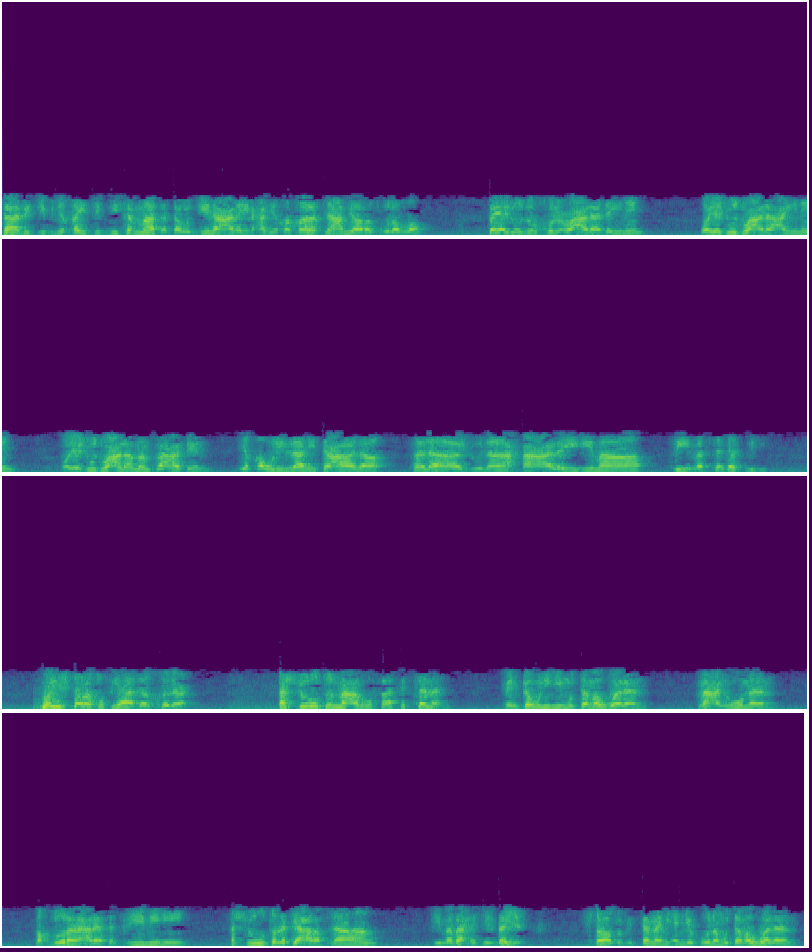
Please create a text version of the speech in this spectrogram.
ثابت بن قيس بن شماسة تردين علي الحديقة؟ قالت نعم يا رسول الله. فيجوز الخلع على دين ويجوز على عين ويجوز على منفعة. لقول الله تعالى فلا جناح عليهما فيما افتدت به. ويشترط في هذا الخلع الشروط المعروفة في الثمن من كونه متمولا معلوما مقدورا على تسليمه الشروط التي عرفناها في مباحث البيع. اشترط في الثمن أن يكون متمولا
